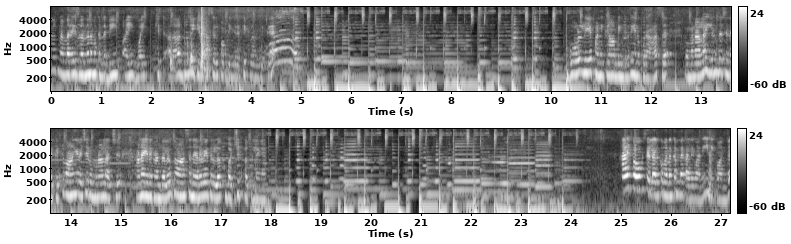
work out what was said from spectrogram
மெமரிஸ் வந்து நமக்கு இந்த டிஐஒய் கிட் அதாவது டூ இட் யோர் செல்ஃப் அப்படிங்கிற கிட் வந்திருக்கு. கோல்ட்லேயே பண்ணிக்கலாம் அப்படிங்கிறது எனக்கு ஒரு ஆசை. ரொம்ப நாளாக இருந்துச்சு இந்த கிட் வாங்கி வச்சு ரொம்ப நாள் ஆச்சு. ஆனால் எனக்கு அந்த அளவுக்கு ஆசை நிறைவேற்றுற அளவுக்கு பட்ஜெட் பத்தலைங்க. எல்லாருக்கும் வணக்கம். தான் கலைவாணி. இன்னைக்கு வந்து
